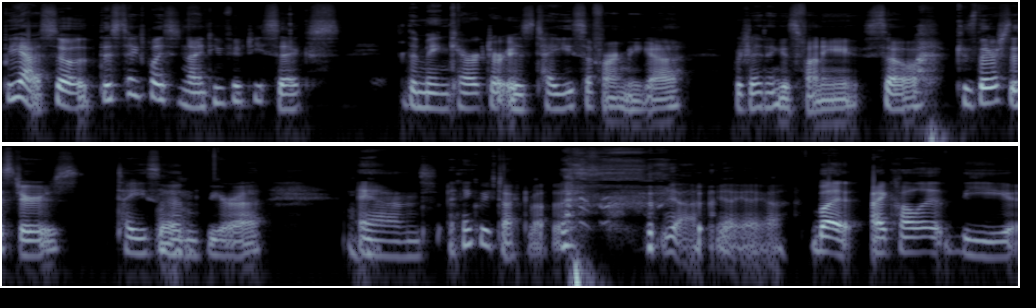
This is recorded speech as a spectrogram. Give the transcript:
But yeah, so this takes place in 1956. The main character is Taissa Farmiga, which I think is funny. So, because they're sisters, Taissa Mhm. and Vera. Mhm. And I think we've talked about this. yeah, yeah, yeah, yeah. but I call it the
